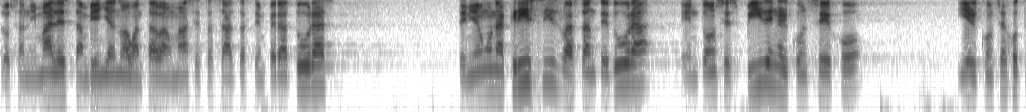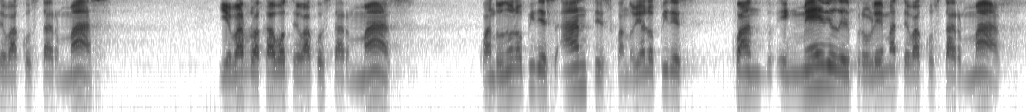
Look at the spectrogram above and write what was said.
los animales también ya no aguantaban más estas altas temperaturas, tenían una crisis bastante dura, entonces piden el consejo y el consejo te va a costar más. Llevarlo a cabo te va a costar más. Cuando no lo pides antes, cuando ya lo pides cuando, en medio del problema, te va a costar más.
